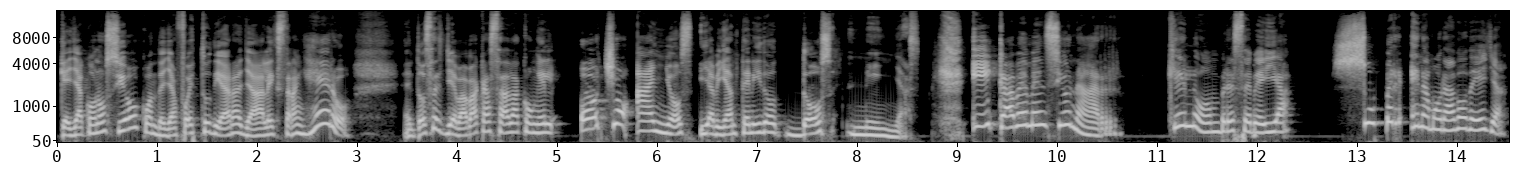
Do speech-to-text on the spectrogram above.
que ella conoció cuando ella fue a estudiar allá al extranjero. Entonces llevaba casada con él ocho años y habían tenido dos niñas. Y cabe mencionar que el hombre se veía súper enamorado de ella.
